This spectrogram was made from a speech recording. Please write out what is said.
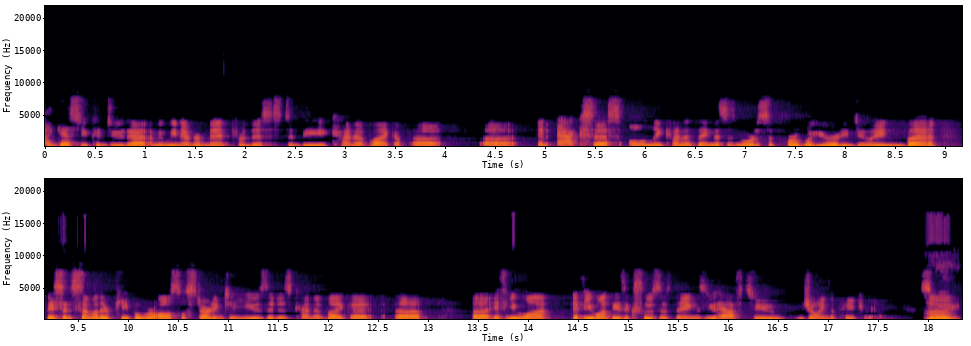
I guess you could do that. I mean, we never meant for this to be kind of like a, a uh, an access only kind of thing. This is more to support what you're already doing. But they said some other people were also starting to use it as kind of like a, uh, uh, if you want if you want these exclusive things, you have to join the Patreon. So Right.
